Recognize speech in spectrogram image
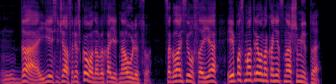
Да, ей сейчас рискованно выходить на улицу. Согласился я и посмотрел наконец на Шмидта,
